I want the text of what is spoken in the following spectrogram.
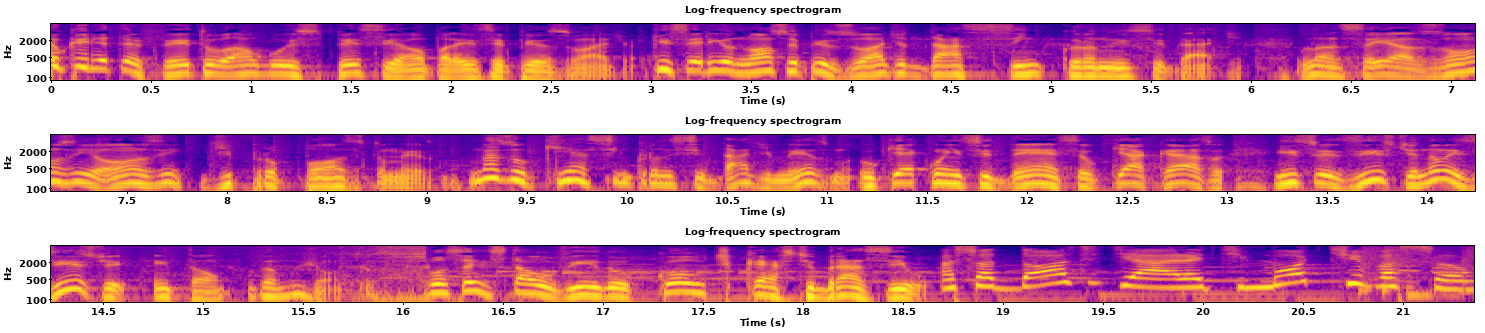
Eu queria ter feito algo especial para esse episódio, que seria o nosso episódio da sincronicidade. Lancei às 11h11 11 de propósito mesmo. Mas o que é sincronicidade mesmo? O que é coincidência? O que é acaso? Isso existe? Não existe? Então, vamos juntos. Você está ouvindo o Coachcast Brasil. A sua dose diária de motivação.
